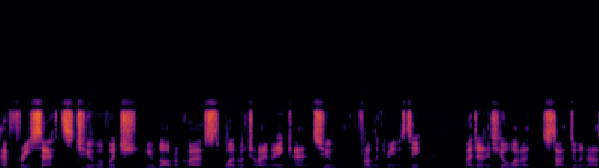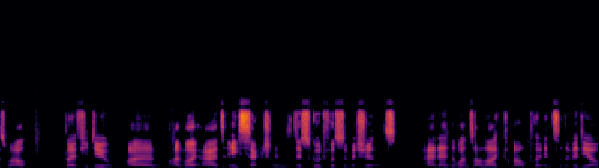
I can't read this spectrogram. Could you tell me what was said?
have three sets, two of which you lot request, one which I make, and two from the community. I don't know if you'll want to start doing that as well, but if you do, um, I might add a section in the Discord for submissions, and then the ones I like I'll put into the video,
